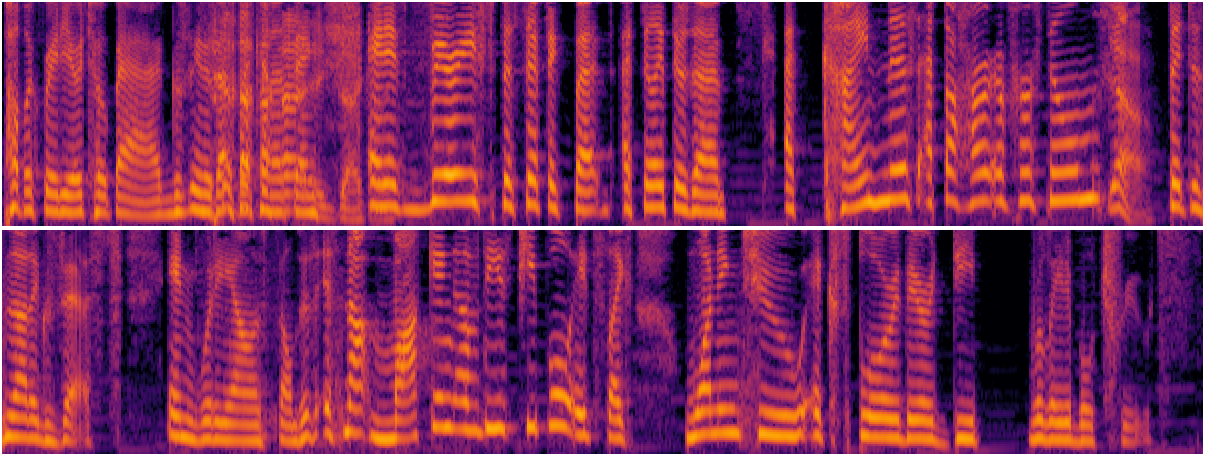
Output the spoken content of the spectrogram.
public radio tote bags, you know, that, that kind of thing. Exactly. And it's very specific, but I feel like there's a a kindness at the heart of her films Yeah. that does not exist in Woody Allen's films. It's, it's not mocking of these people. It's like wanting to explore their deep, relatable truths.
